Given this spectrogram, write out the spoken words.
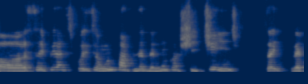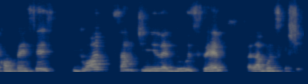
uh, să-i pui la dispoziție un partener de muncă și cinci, să-i recompensezi doar sarcinile duse la bun sfârșit.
